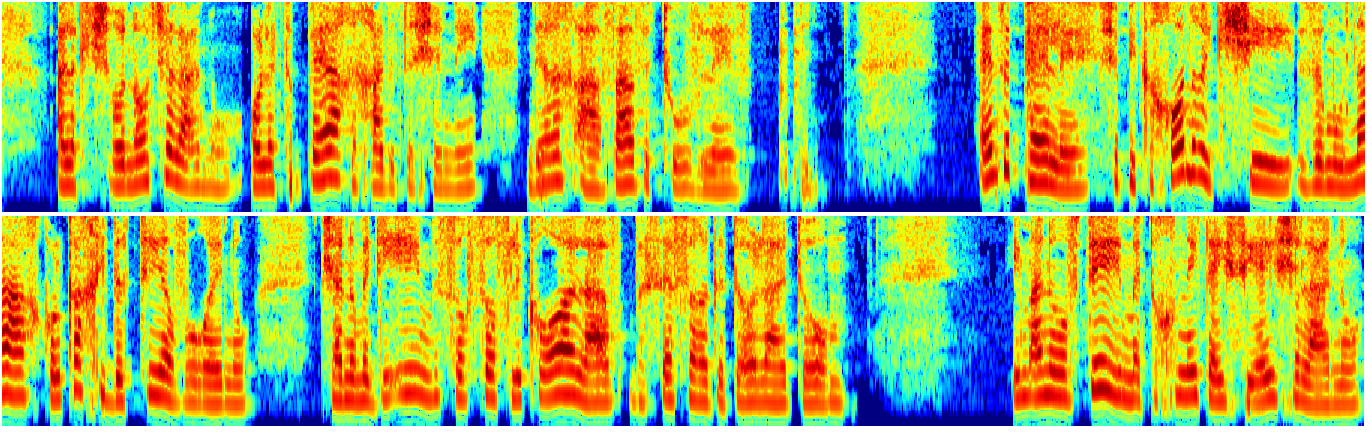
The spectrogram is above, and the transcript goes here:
על הכישרונות שלנו, או לטפח אחד את השני דרך אהבה וטוב לב. אין זה פלא שפיכחון רגשי זה מונח כל כך חידתי עבורנו, כשאנו מגיעים סוף סוף לקרוא עליו בספר הגדול האדום. אם אנו עובדים את תוכנית ה-ACA שלנו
